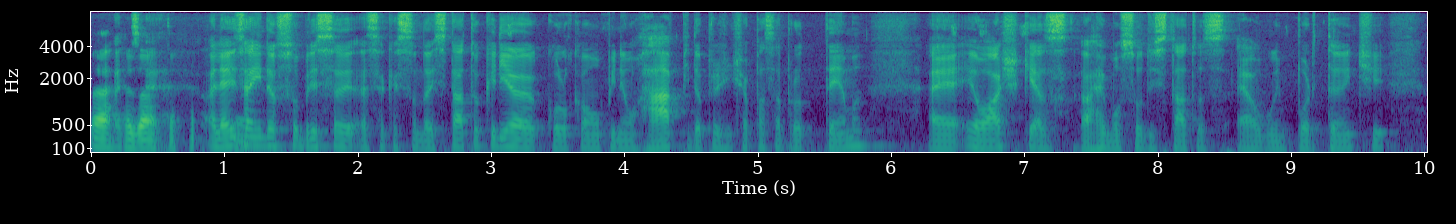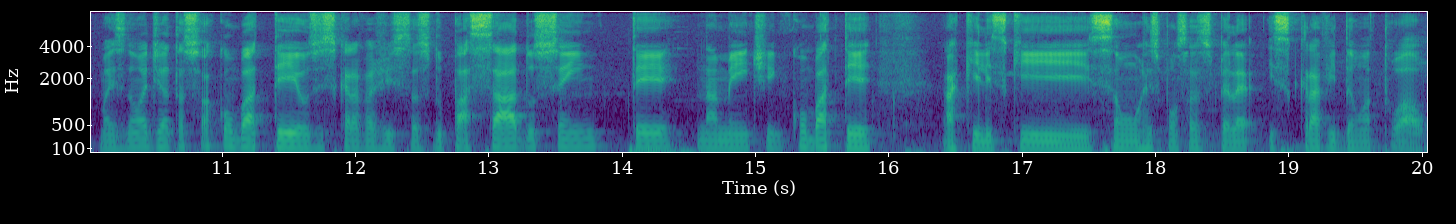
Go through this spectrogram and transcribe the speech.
É, exato. Aliás, ainda sobre essa, essa questão da estátua, eu queria colocar uma opinião rápida para a gente já passar para outro tema. É, eu acho que as- a remoção de estátuas é algo importante, mas não adianta só combater os escravagistas do passado sem ter na mente em combater aqueles que são responsáveis pela escravidão atual.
